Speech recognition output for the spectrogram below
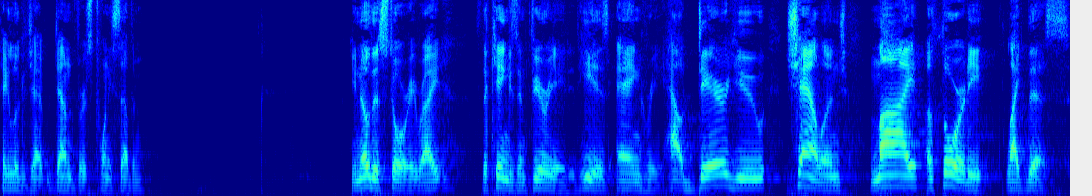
Take a look at down to verse 27. You know this story, right? The king is infuriated. He is angry. How dare you challenge my authority like this?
